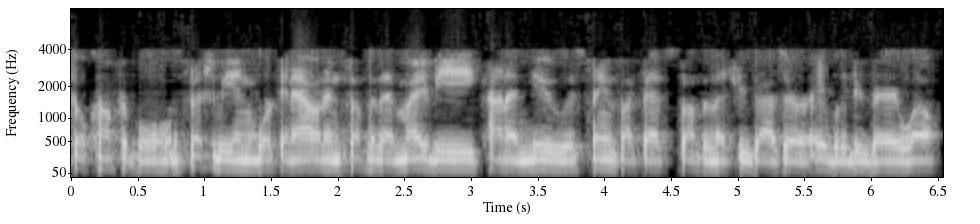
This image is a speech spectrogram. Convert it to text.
feel comfortable, especially in working out and something that might be kind of new. It seems like that's something that you guys are able to do very well.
